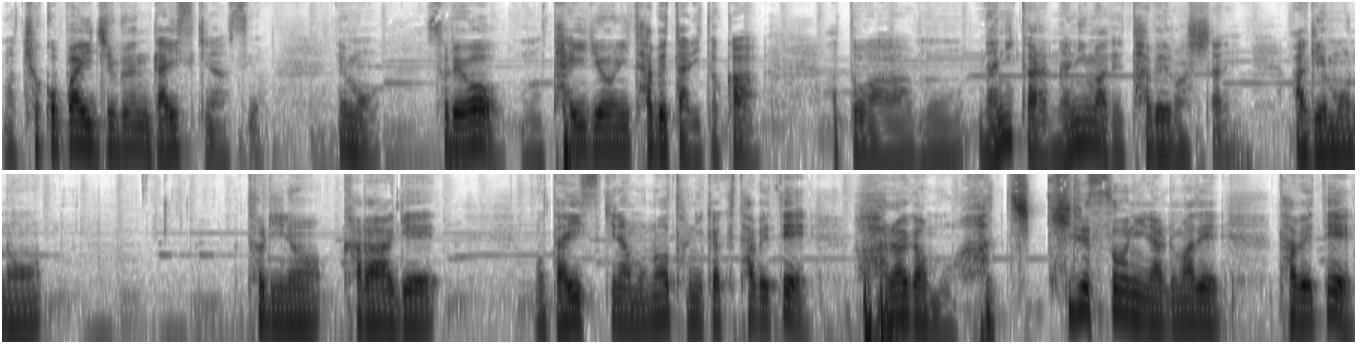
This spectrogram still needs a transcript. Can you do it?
もうチョコパイ自分大好きなんですよ。でもそれをもう大量に食べたりとかあとはもう何から何まで食べましたね。揚げ物鶏の唐揚げもう大好きなものをとにかく食べて腹がもうはち切れそうになるまで食べて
